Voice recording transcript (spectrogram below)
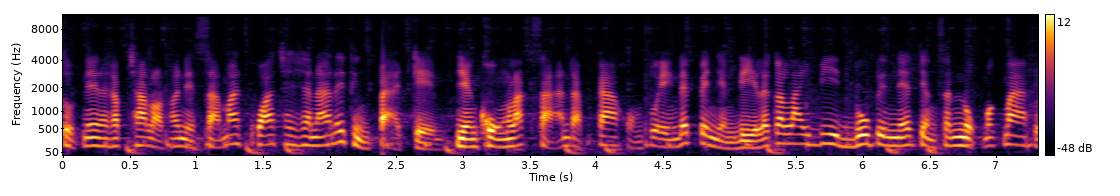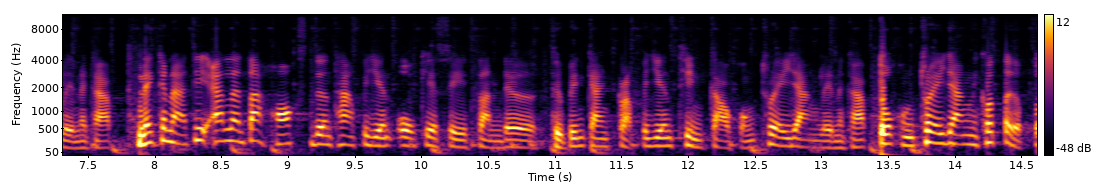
สุดเนี่ยนะครับชาร์ลอตฮอเน็ตสามารถคว้าชัยชนะได้ถึง 8 เกม ยังคงรักษาอันดับ 9 ของตัวเองได้เป็นอย่างดี แล้วก็ไล่บีดบรูคลินเนสอย่างสนุกมากๆเลยนะครับในขณะที่แอตแลนตาฮอคส์เดินทางไปเยือน OKC Thunder ถือเป็นการกลับไปเยือนถิ่นเก่าของเทรยังเลยนะครับตัวของเทรยังนี่เขาเติบโต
